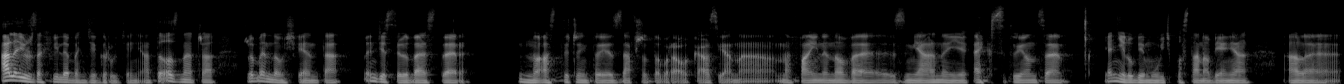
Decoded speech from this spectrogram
Ale już za chwilę będzie grudzień, a to oznacza, że będą święta, będzie Sylwester, no a styczeń to jest zawsze dobra okazja na, na fajne nowe zmiany i ekscytujące. Ja nie lubię mówić postanowienia, ale,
